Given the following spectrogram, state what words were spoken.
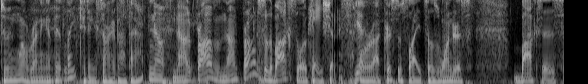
doing well. Running a bit late today. Sorry about that. No, not a problem. Not a problem. So the box locations Yes. for uh, Christmas lights, those wondrous boxes,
